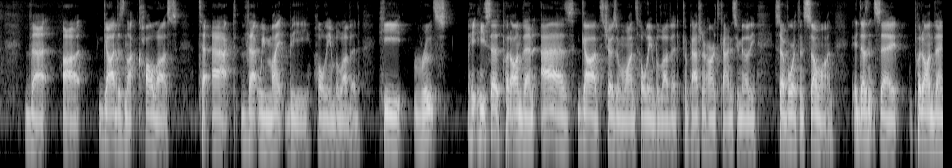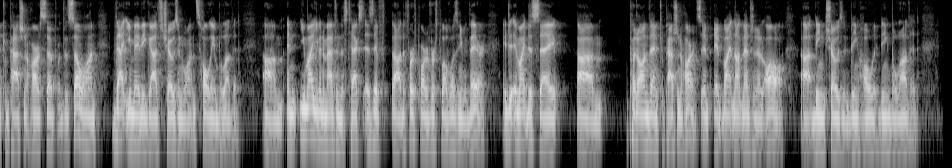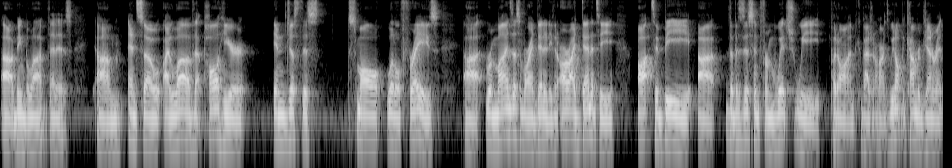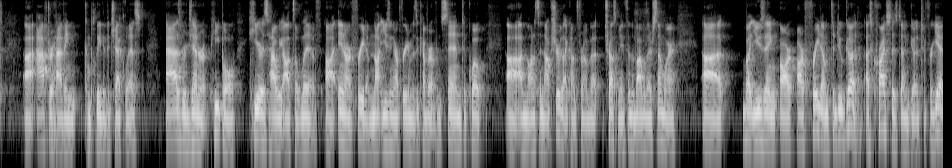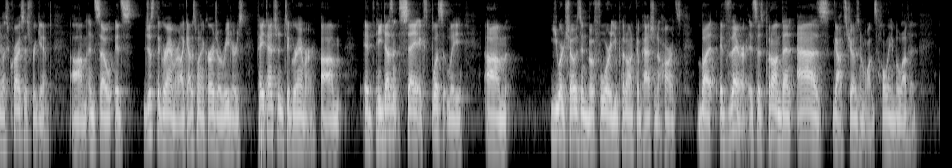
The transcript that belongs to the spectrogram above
that uh, God does not call us to act that we might be holy and beloved. He roots he, he says, put on then as God's chosen ones, holy and beloved, compassionate hearts, kindness, humility, so forth and so on. It doesn't say, put on then compassionate hearts, so forth and so on, that you may be God's chosen ones, holy and beloved. Um, and you might even imagine this text as if uh, the first part of verse 12 wasn't even there. It, it might just say, um, put on then compassionate hearts. It, it, might not mention at all uh, being chosen, being holy, being beloved, uh, being beloved, that is. Um, and so I love that Paul here, in just this small little phrase, uh, reminds us of our identity, that our identity ought to be uh, the position from which we put on compassionate hearts. We don't become regenerate uh, after having completed the checklist. As regenerate people, here's how we ought to live uh, in our freedom, not using our freedom as a cover up from sin. To quote, uh, I'm honestly not sure where that comes from, but trust me, it's in the Bible there somewhere. Uh, but using our, our freedom to do good as Christ has done good, to forgive as Christ has forgiven. Um, and so it's just the grammar. Like I just want to encourage our readers, pay attention to grammar. Um, it, he doesn't say explicitly, um, you are chosen before you put on compassionate hearts, but it's there. It says, put on then as God's chosen ones, holy and beloved.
